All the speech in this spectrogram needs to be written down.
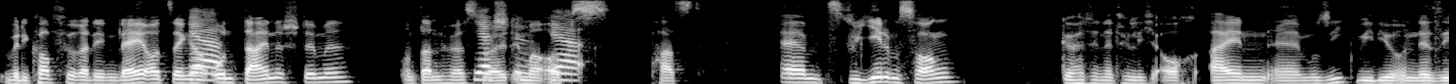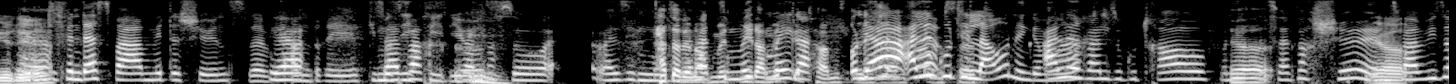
über die Kopfhörer den Layout-Sänger Ja. und deine Stimme und dann hörst Ja, du halt stimmt, immer, ob's passt. Ähm, zu jedem Song gehörte natürlich auch ein äh, Musikvideo in der Serie. Ja. Ich finde, das war mit das Schönste Ja. am Dreh, die Es war einfach- Musikvideos. Einfach so, weiß ich nicht. Hat er denn man auch mit, so jeder mega- mitgetanzt? und ja, alle gute Laune gemacht. Alle waren so gut drauf und Ja. es war einfach schön. Ja. Es war wie so,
